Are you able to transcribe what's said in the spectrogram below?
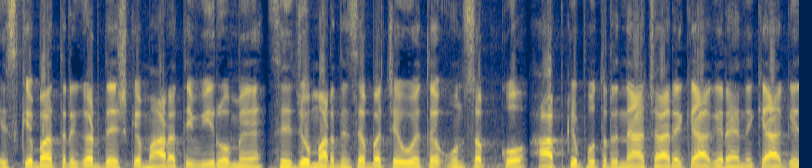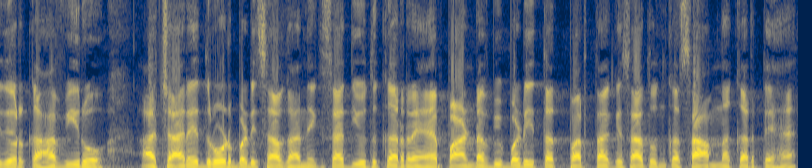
इसके बाद त्रिगढ़ देश के महारथी वीरों में से जो मरने से बचे हुए थे, उन सबको आपके पुत्र ने आचार्य के आगे रहने के आगे दी और कहा, वीरो, आचार्य द्रोड़ बड़ी सावधानी के साथ युद्ध कर रहे हैं। पांडव भी बड़ी तत्परता के साथ उनका सामना करते हैं।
